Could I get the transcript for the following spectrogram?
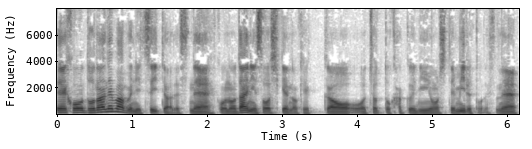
でこのドナネバブについてはですねこの第2層試験の結果をちょっと確認をしてみるとですね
